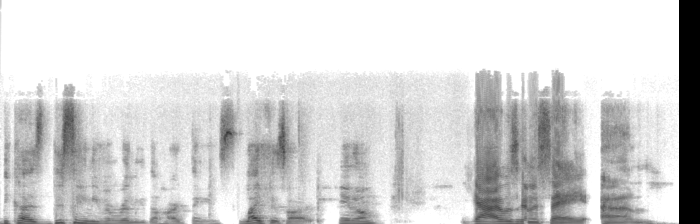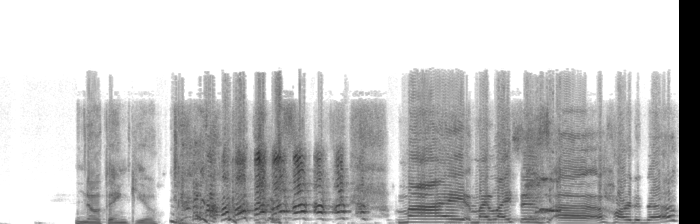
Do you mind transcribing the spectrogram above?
because this ain't even really the hard things. Life is hard you know? Yeah, I was gonna say, um, no, thank you. my my life is uh hard enough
